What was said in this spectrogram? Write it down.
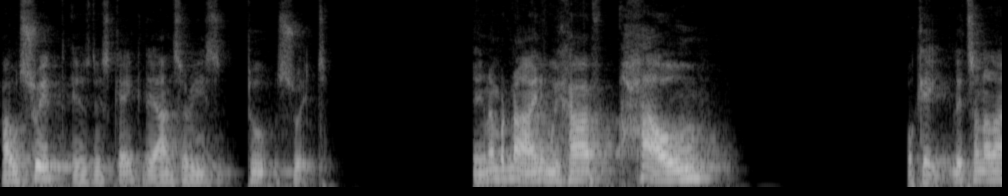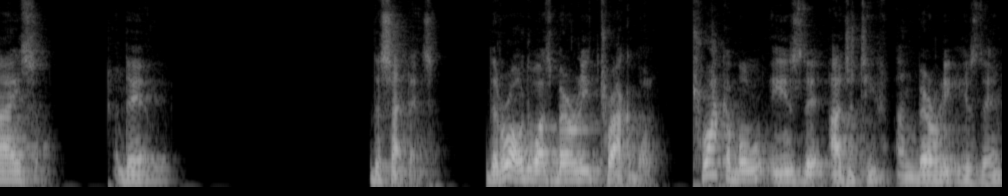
How sweet is this cake? The answer is too sweet. In number nine, we have how. Okay, let's analyze the, the sentence. The road was barely trackable. Trackable is the adjective and barely is the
